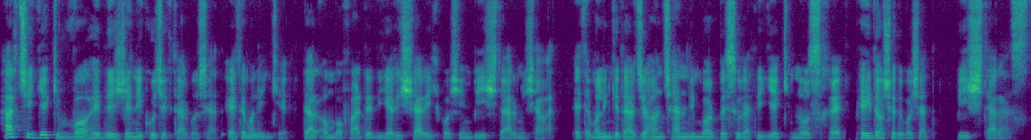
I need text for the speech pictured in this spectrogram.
هرچه یک واحد ژنی کوچکتر باشد. احتمال اینکه در آن با فرد دیگری شریک باشیم بیشتر می شود احتمال اینکه در جهان چندین بار به صورت یک نسخه پیدا شده باشد بیشتر است.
